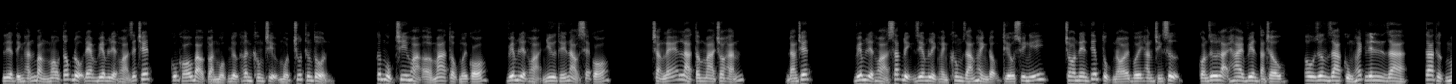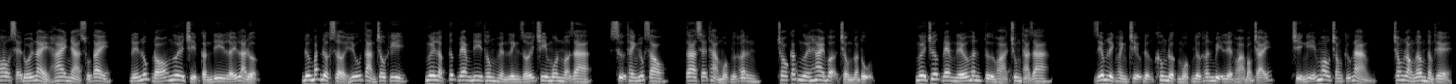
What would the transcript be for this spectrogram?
liền tính hắn bằng mau tốc độ đem Viêm Liệt Hỏa giết chết, cũng khó bảo toàn một nhược hân không chịu một chút thương tổn. Cấp mục chi hỏa ở ma tộc mới có, Viêm Liệt Hỏa như thế nào sẽ có? Chẳng lẽ là tâm ma cho hắn? Đáng chết. Viêm Liệt Hỏa xác định Diêm Lịch Hành không dám hành động thiếu suy nghĩ, cho nên tiếp tục nói với hắn chính sự, còn dư lại hai viên tàn châu, Âu Dương gia cùng Hách Liên gia, ta thực mau sẽ đối này hai nhà xuống tay, đến lúc đó ngươi chỉ cần đi lấy là được. Đương bắt được sở hữu tàn châu khi, ngươi lập tức đem đi thông huyền linh giới chi môn mở ra, sự thành lúc sau, ta sẽ thả một nhược hân, cho các ngươi hai vợ chồng đoàn tụ. Ngươi trước đem nếu hân từ hỏa trung thả ra, Diêm Lịch Hành chịu đựng không được một nhược hân bị liệt hỏa bỏng cháy, chỉ nghĩ mau chóng cứu nàng, trong lòng âm thầm thề,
